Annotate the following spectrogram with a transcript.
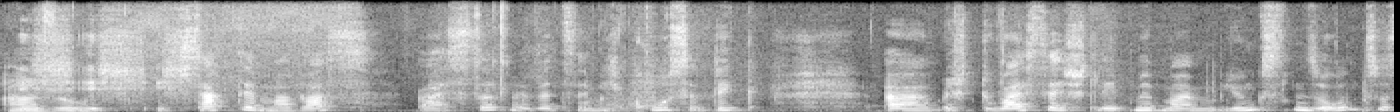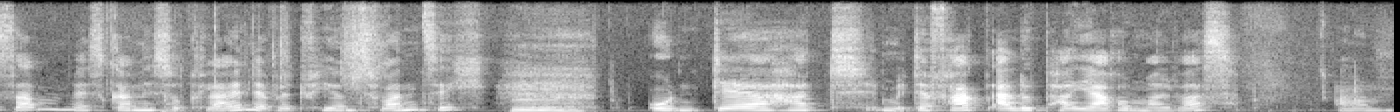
Also, Ich, ich, ich sag dir mal was, weißt du, mir wird es nämlich gruselig. Äh, ich, du weißt ja, ich lebe mit meinem jüngsten Sohn zusammen, der ist gar nicht so klein, der wird 24. Und der hat, der fragt alle paar Jahre mal was. Ähm,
